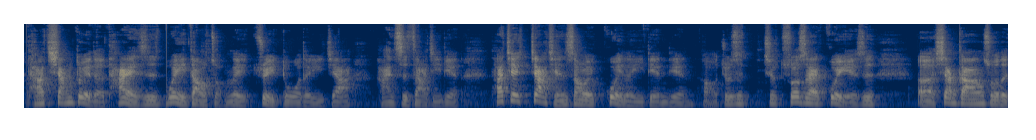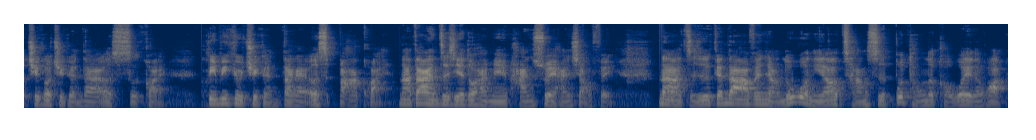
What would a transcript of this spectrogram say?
它相对的，它也是味道种类最多的一家韩式炸鸡店。它价价钱稍微贵了一点点，哦，就是就说实在贵也是，呃，像刚刚说的 Chico Chicken 大概二十四块。BBQ Chicken 大概二十八块，那当然这些都还没含税含小费，那只是跟大家分享，如果你要尝试不同的口味的话，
